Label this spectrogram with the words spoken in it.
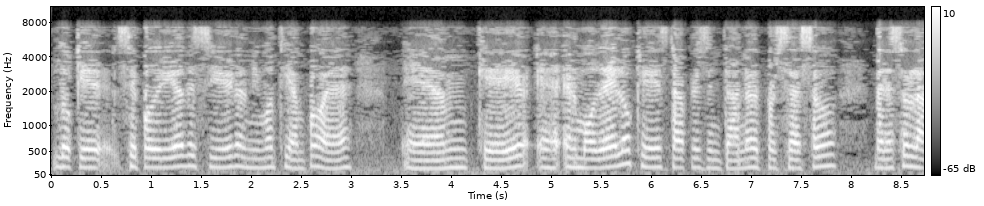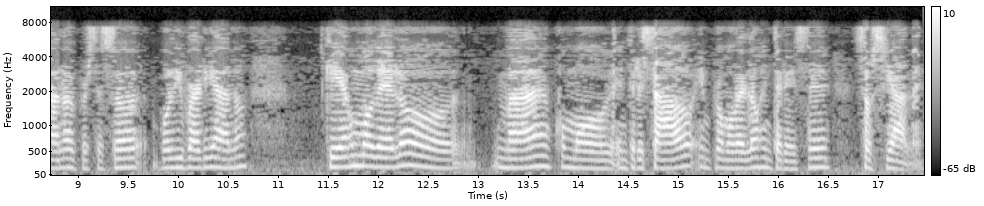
lo que se podría decir al mismo tiempo es em, que eh, el modelo que está presentando el proceso venezolano, el proceso bolivariano, que es un modelo más como interesado en promover los intereses sociales,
